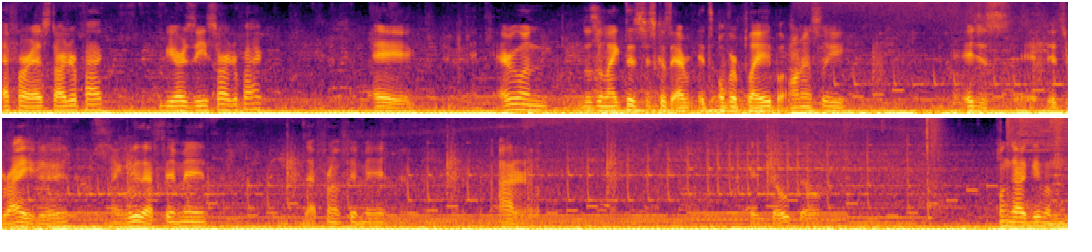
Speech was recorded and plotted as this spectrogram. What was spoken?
FRS starter pack, BRZ starter pack. Hey, everyone doesn't like this just because it's overplayed, but honestly, it just it, it's right, dude. Like look at that fitment, that front fitment. I don't know. It's dope though. One gotta give him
